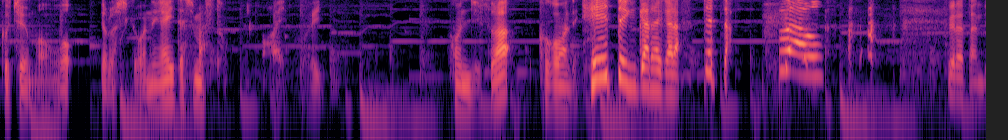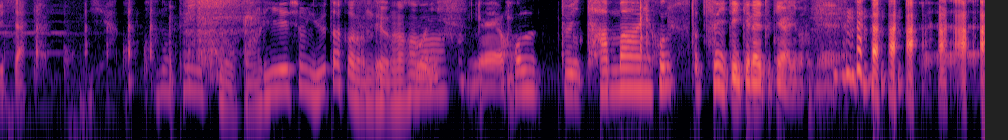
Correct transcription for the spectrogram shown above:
ご注文をよろしくお願いいたしますと。はい。はい本日はここまで。閉店ガラガラ出たうわおフラタンでした。いやここの店長バリエーション豊かなんだよな多いっすね。本当にたまに本当ついていけない時がありますね。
